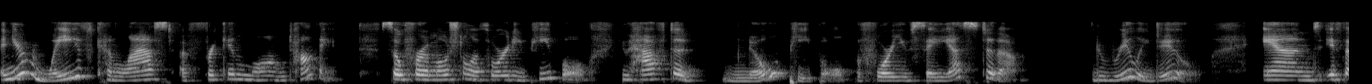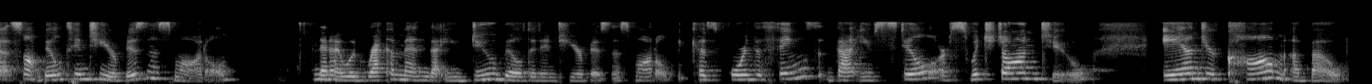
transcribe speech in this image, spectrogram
And your wave can last a freaking long time. So for emotional authority people, you have to know people before you say yes to them. You really do. And if that's not built into your business model, then I mm-hmm. would recommend that you do build it into your business model because for the things that you still are switched on to and you're calm about,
